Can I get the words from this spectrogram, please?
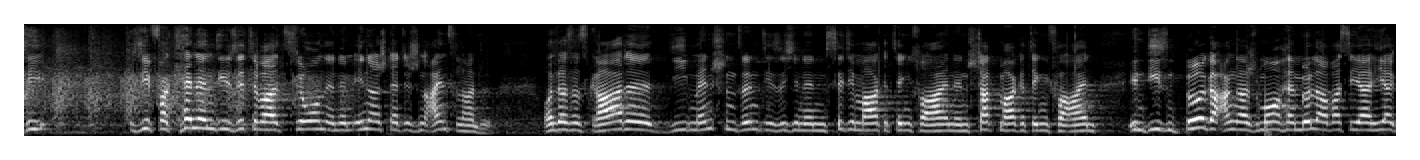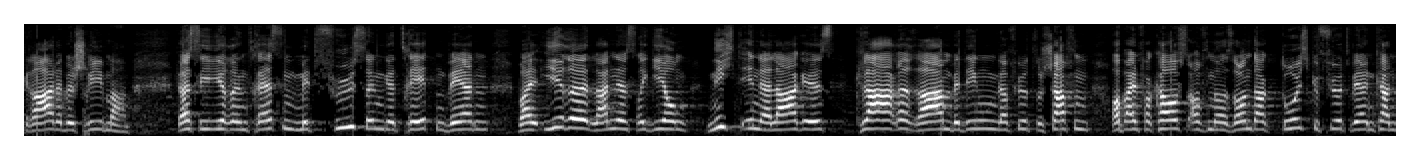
Sie, Sie verkennen die Situation in dem innerstädtischen Einzelhandel und dass es gerade die Menschen sind, die sich in den City-Marketing-Vereinen, in den Stadtmarketing-Vereinen, in diesem Bürgerengagement, Herr Müller, was Sie ja hier gerade beschrieben haben, dass sie ihre Interessen mit Füßen getreten werden, weil Ihre Landesregierung nicht in der Lage ist, klare Rahmenbedingungen dafür zu schaffen, ob ein verkaufsoffener Sonntag durchgeführt werden kann,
